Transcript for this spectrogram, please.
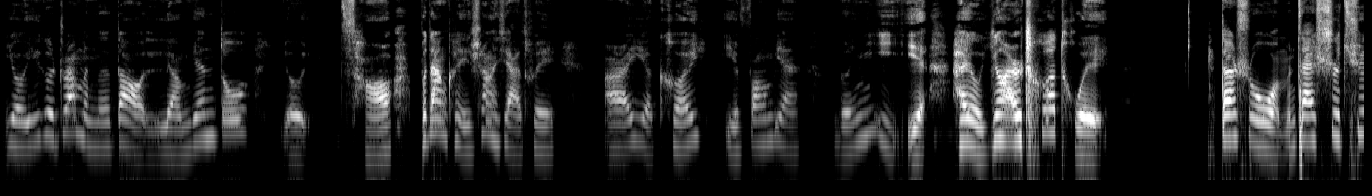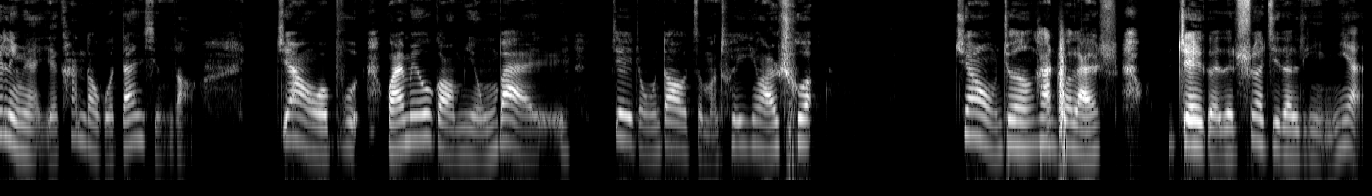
有一个专门的道，两边都有槽，不但可以上下推，而也可以方便轮椅还有婴儿车推。但是我们在市区里面也看到过单行道。这样我不，我还没有搞明白这种道怎么推婴儿车。这样我们就能看出来，这个的设计的理念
